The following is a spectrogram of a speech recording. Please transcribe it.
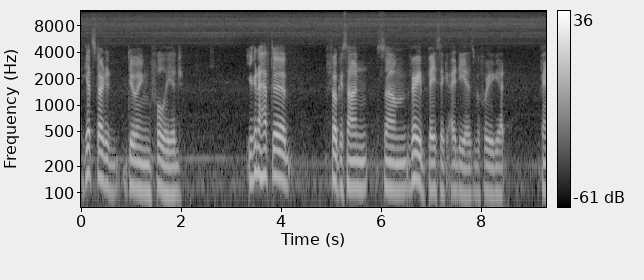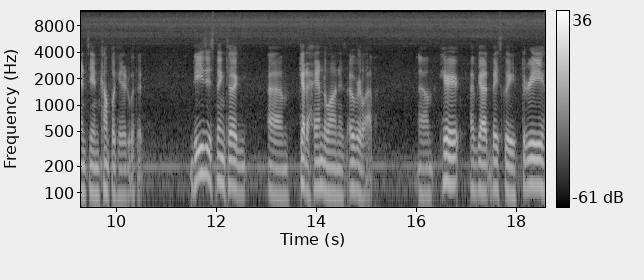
to get started doing foliage, you're going to have to focus on some very basic ideas before you get fancy and complicated with it. The easiest thing to um, get a handle on is overlap. Um, here I've got basically three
